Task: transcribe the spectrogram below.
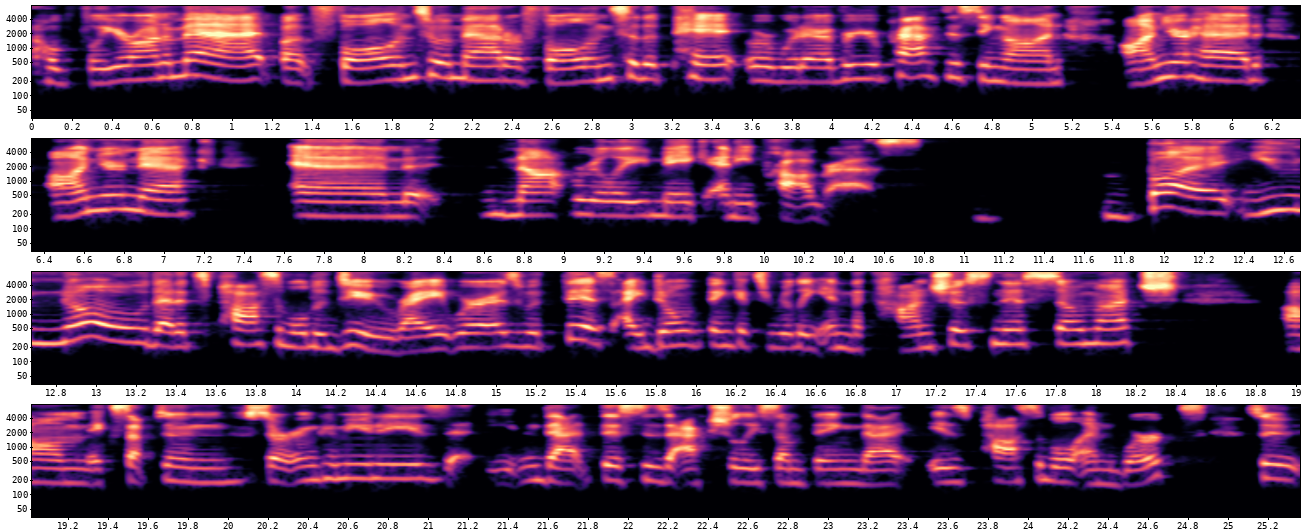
hopefully you're on a mat, but fall into a mat or fall into the pit or whatever you're practicing on, on your head, on your neck, and not really make any progress. But you know that it's possible to do, right? Whereas with this, I don't think it's really in the consciousness so much, um, except in certain communities, that this is actually something that is possible and works. So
